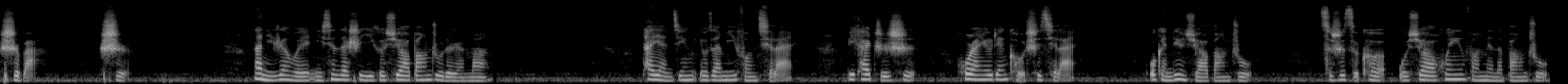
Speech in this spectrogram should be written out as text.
是吧？是。那你认为你现在是一个需要帮助的人吗？”他眼睛又在眯缝起来，避开直视，忽然有点口吃起来。我肯定需要帮助。此时此刻，我需要婚姻方面的帮助，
